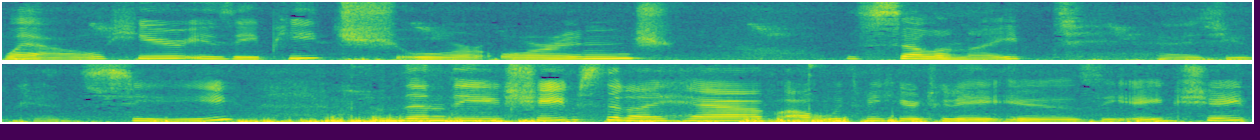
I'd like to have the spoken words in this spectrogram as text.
well. Here is a peach or orange selenite as you can see. And then the shapes that I have out with me here today is the egg shape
